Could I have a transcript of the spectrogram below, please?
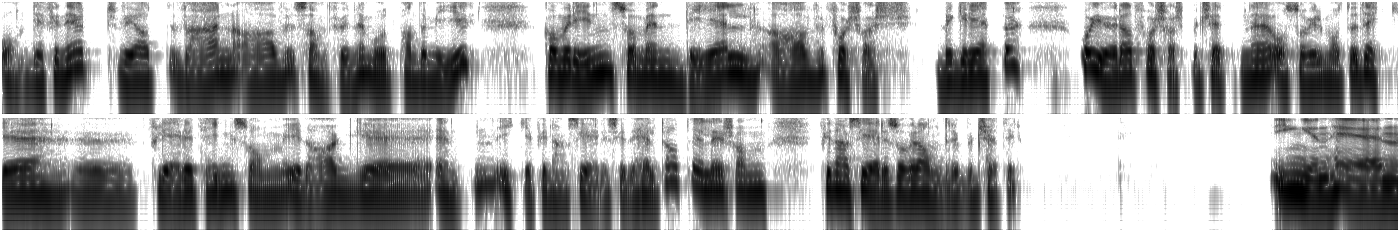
omdefinert ved at vern av samfunnet mot pandemier kommer inn som en del av forsvarsbegrepet begrepet, og gjør at forsvarsbudsjettene også vil måtte dekke eh, flere ting som i dag eh, enten ikke finansieres i det hele tatt, eller som finansieres over andre budsjetter. Ingen har en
